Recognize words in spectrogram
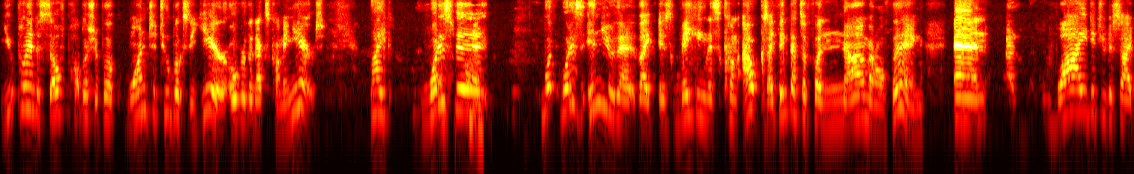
you plan to self-publish a book, one to two books a year over the next coming years. Like, what is the what what is in you that like is making this come out? Because I think that's a phenomenal thing, and why did you decide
